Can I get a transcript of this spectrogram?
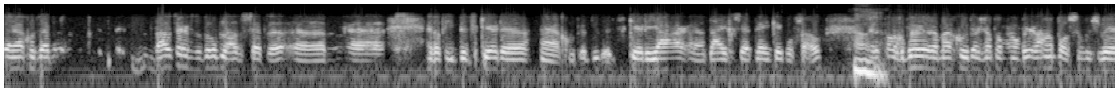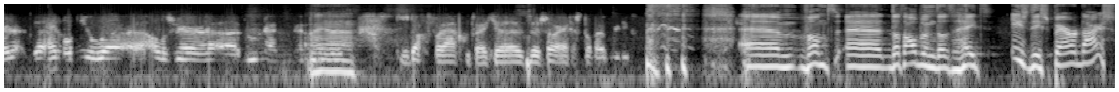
ja, goed, we hebben... Wouter heeft het erop laten zetten. en dat hij de verkeerde, nou ja, goed, het, het verkeerde jaar bijgezet, denk ik, of zo. en dat kan gebeuren, maar goed, als je dat dan weer aanpast, dan moet je weer helemaal opnieuw alles weer doen. En, en, Ah, ja. Dus ik dacht van, ja, goed, weet je, dus zo erg is het dan ook weer niet. Ehm, want eh, dat album dat heet Is This Paradise?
